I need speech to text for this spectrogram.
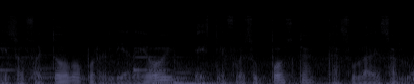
Eso fue todo por el día de hoy. Este fue su podcast Cápsula de Salud.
